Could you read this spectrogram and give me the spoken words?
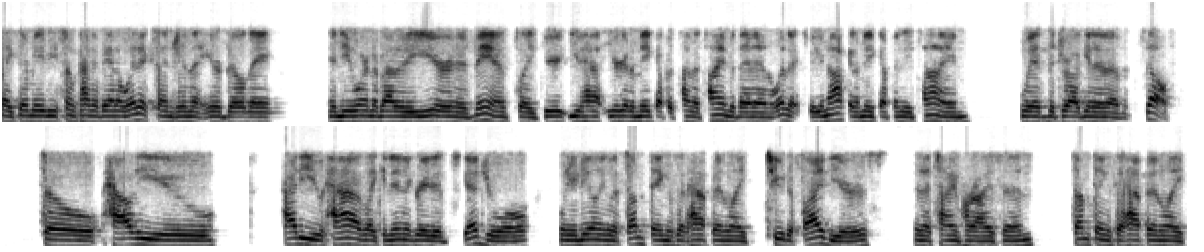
Like there may be some kind of analytics engine that you're building, and you learn about it a year in advance. Like you're you have you're going to make up a ton of time with that analytics, but you're not going to make up any time with the drug in and of itself. So how do you how do you have like an integrated schedule when you're dealing with some things that happen like two to five years in a time horizon, some things that happen like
